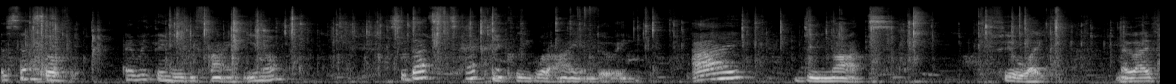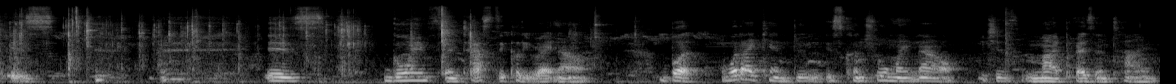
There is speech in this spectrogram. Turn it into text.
a sense of everything will be fine, you know? So that's technically what I am doing. I do not feel like my life is is going fantastically right now. But what I can do is control my now, which is my present time.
